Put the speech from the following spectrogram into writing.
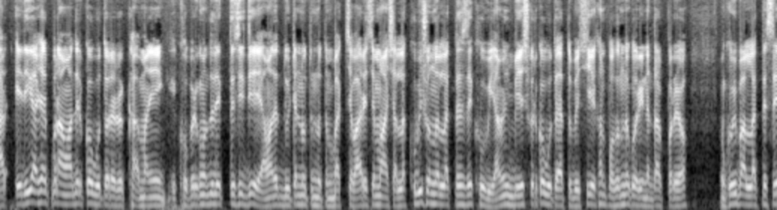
আর এদিকে আসার পর আমাদের কবুতরের মানে খোপের মধ্যে দেখতেছি যে, আমাদের দুইটা নতুন নতুন বাচ্চা বাড়িছে মাশাল্লাহ খুবই সুন্দর লাগতেছে খুবই। আমি বিশেষ করে কবুতর এত বেশি এখন পছন্দ করি না, তারপরেও। খুবই ভালো লাগতেছে।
